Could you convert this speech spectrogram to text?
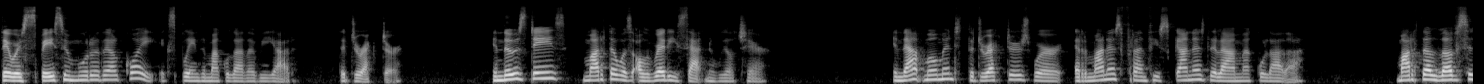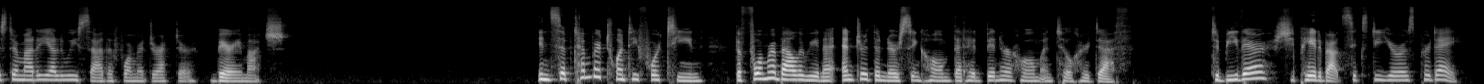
There was space in Muro de Alcoy, explained Immaculada Villar, the director. In those days, Marta was already sat in a wheelchair. In that moment, the directors were Hermanas Franciscanas de la Inmaculada. Marta loved Sister Maria Luisa, the former director, very much. In September 2014, the former ballerina entered the nursing home that had been her home until her death. To be there, she paid about 60 euros per day.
